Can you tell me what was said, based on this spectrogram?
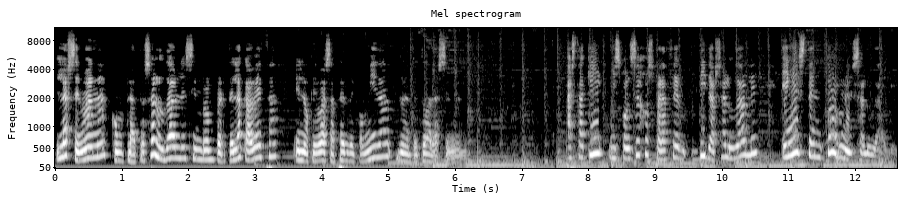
la semana con platos saludables sin romperte la cabeza en lo que vas a hacer de comida durante toda la semana. Hasta aquí mis consejos para hacer vida saludable en este entorno insaludable.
